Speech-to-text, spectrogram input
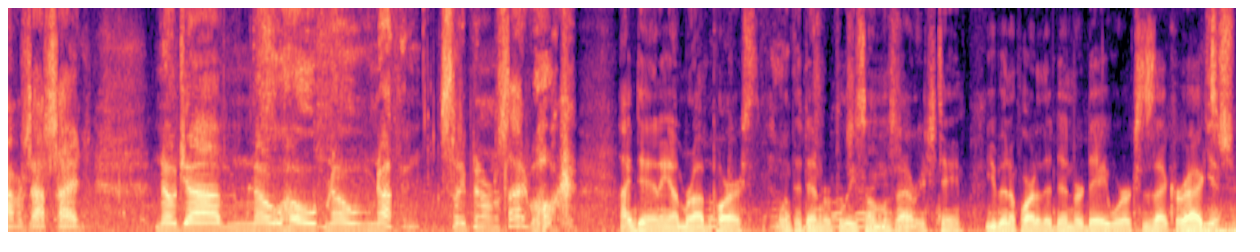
I was outside, no job, no hope, no nothing, sleeping on the sidewalk. Hi, Danny. I'm Rob Parks with the Denver Police Homeless Outreach Team. You've been a part of the Denver Day Works, is that correct? Yes, sir.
